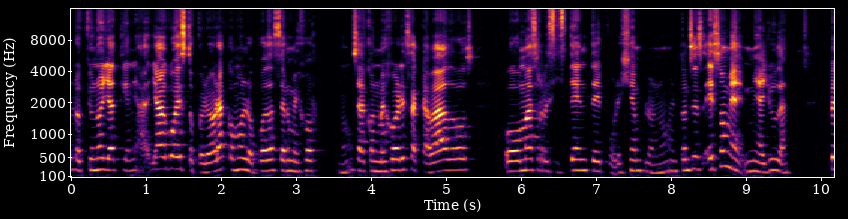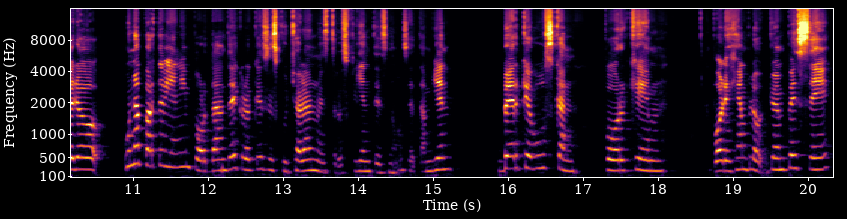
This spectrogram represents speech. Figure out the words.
lo que uno ya tiene, ah, ya hago esto, pero ahora cómo lo puedo hacer mejor, ¿no? O sea, con mejores acabados o más resistente, por ejemplo, ¿no? Entonces, eso me, me ayuda. Pero una parte bien importante creo que es escuchar a nuestros clientes, ¿no? O sea, también ver qué buscan, porque, por ejemplo, yo empecé,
